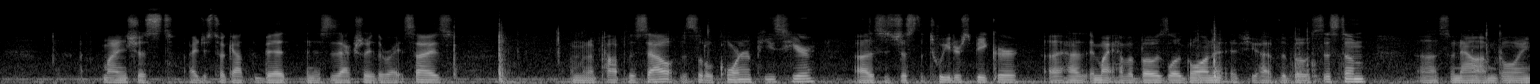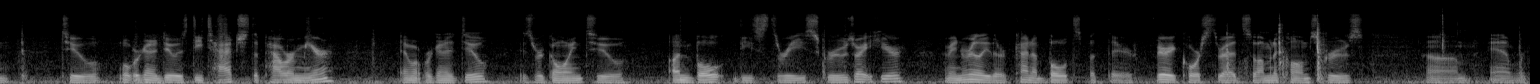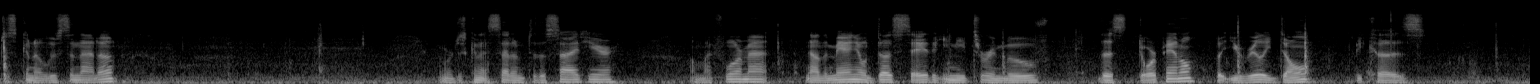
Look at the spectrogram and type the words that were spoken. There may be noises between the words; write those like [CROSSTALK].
mine's just, I just took out the bit and this is actually the right size. I'm gonna pop this out, this little corner piece here. Uh, this is just the tweeter speaker. Uh, it, has, it might have a Bose logo on it if you have the Bose system. Uh, so now I'm going to, what we're to do is detach the power mirror. And what we're to do is we're going to unbolt these three screws right here. I mean, really, they're kind of bolts, but they're very coarse threads, so I'm going to call them screws. Um, and we're just going to loosen that up. And we're just going to set them to the side here on my floor mat. Now, the manual does say that you need to remove this door panel, but you really don't because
